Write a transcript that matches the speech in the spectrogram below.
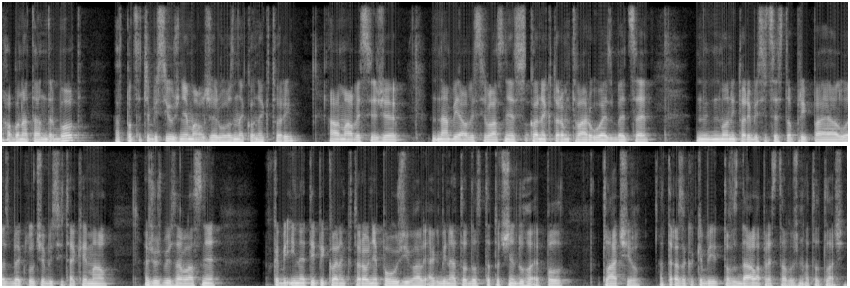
alebo na Thunderbolt a v podstate by si už nemal, že rôzne konektory, ale mal by si, že nabíjal by si vlastne s konektorom tvaru USB-C, monitory by si cez to pripájal, USB kľúče by si také mal že už by sa vlastne keby iné typy konektorov nepoužívali, ak by na to dostatočne dlho Apple tlačil. A teraz ako keby to vzdal a prestal už na to tlačiť.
